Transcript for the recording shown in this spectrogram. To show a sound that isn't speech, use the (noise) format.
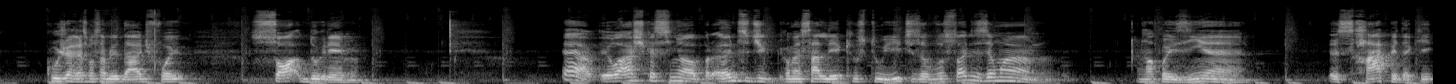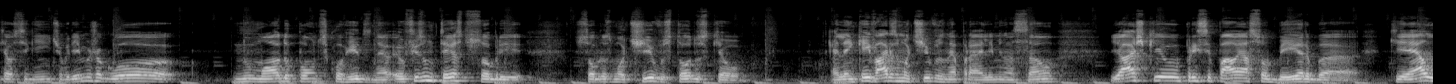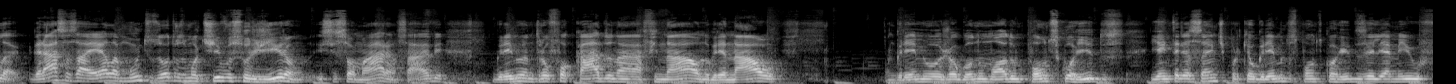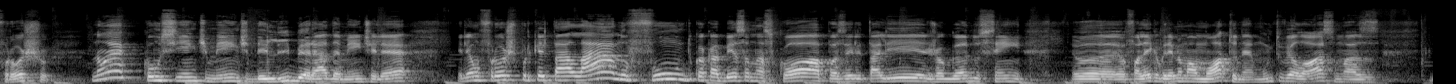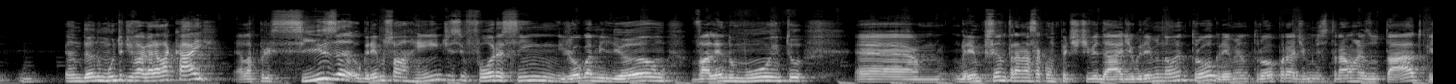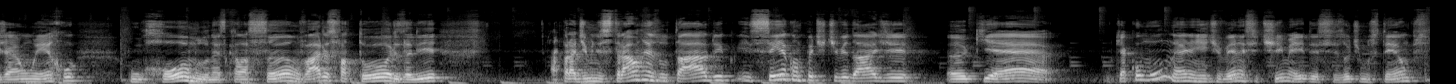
cuja responsabilidade foi só do Grêmio. É, eu acho que assim, ó, antes de começar a ler aqui os tweets, eu vou só dizer uma, uma coisinha rápida aqui, que é o seguinte: o Grêmio jogou no modo pontos corridos, né? Eu fiz um texto sobre, sobre os motivos todos que eu elenquei vários motivos, né, para eliminação. E eu acho que o principal é a soberba, que ela, graças a ela, muitos outros motivos surgiram e se somaram, sabe? O Grêmio entrou focado na final, no Grenal. O Grêmio jogou no modo pontos corridos e é interessante porque o Grêmio dos pontos corridos ele é meio frouxo. Não é conscientemente, deliberadamente, ele é ele é um frouxo porque ele tá lá no fundo com a cabeça nas copas, ele tá ali jogando sem eu, eu falei que o Grêmio é uma moto, né? Muito veloz, mas andando muito devagar ela cai. Ela precisa, o Grêmio só rende se for assim, jogo a milhão, valendo muito. É, o Grêmio precisa entrar nessa competitividade. O Grêmio não entrou, o Grêmio entrou para administrar um resultado, que já é um erro, um Rômulo na escalação, vários fatores ali para administrar um resultado e, e sem a competitividade uh, que é que é comum, né? A gente vê nesse time aí desses últimos tempos.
